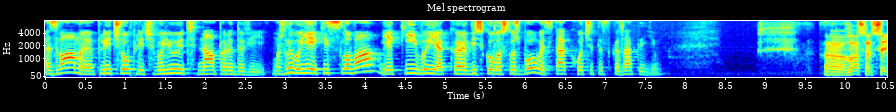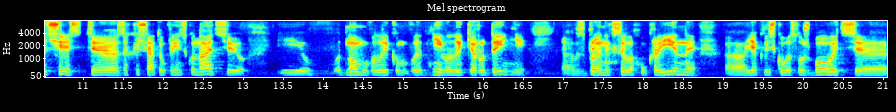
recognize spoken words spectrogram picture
з вами пліч-опліч воюють на передовій. Можливо, є якісь слова, які ви, як військовослужбовець, так хочете сказати їм. Е, Власне, це честь е, захищати українську націю і в одному великому в одній великій родині е, в збройних силах України, е, як військовослужбовець, е,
